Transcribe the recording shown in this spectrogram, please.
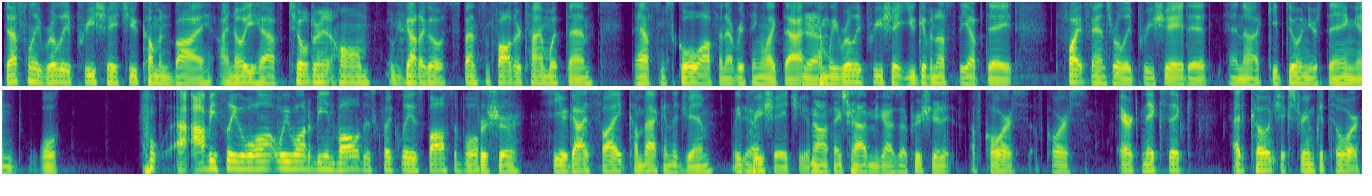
definitely really appreciate you coming by. I know you have children at home. We got to go spend some father time with them. They have some school off and everything like that. Yeah. And we really appreciate you giving us the update. The fight fans really appreciate it. And uh, keep doing your thing. And we'll obviously we want we want to be involved as quickly as possible. For sure. See your guys fight. Come back in the gym. We yeah. appreciate you. No, thanks for having me, guys. I appreciate it. Of course, of course. Eric Nicksick, head coach, Xtreme Couture.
